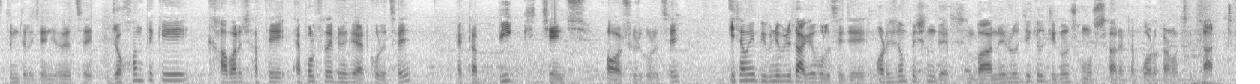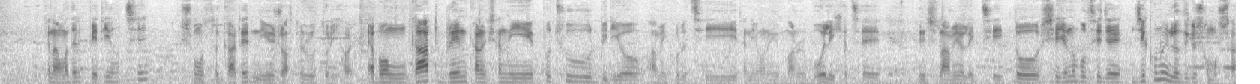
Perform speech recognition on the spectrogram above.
স্টেম সেলে চেঞ্জ হয়েছে। যখন থেকে খাবারের সাথে অ্যাপল সারা ভিনেগার অ্যাড করেছে একটা বিগ চেঞ্জ পাওয়া শুরু করেছে। এটা আমি বিভিন্ন ভিডিওতে আগে বলেছি যে অটিজম পেশেন্টদের বা নিউরোলজিক্যাল যে কোনো সমস্যার একটা বড় কারণ হচ্ছে গাট কেন আমাদের পেটে হচ্ছে সমস্ত গাটের নিউজ হসপিটালগুলো তৈরি হয়। এবং গাট ব্রেন কানেকশন নিয়ে প্রচুর ভিডিও আমি করেছি, এটা নিয়ে অনেক মানুষ বই লিখেছে ইনশাল্লাহ আমিও লিখছি। তো সেই জন্য বলছি যে যে কোনো নিউরোলজিক্যাল সমস্যা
